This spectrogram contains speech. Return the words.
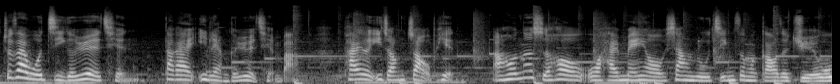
就在我几个月前，大概一两个月前吧，拍了一张照片，然后那时候我还没有像如今这么高的觉悟。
